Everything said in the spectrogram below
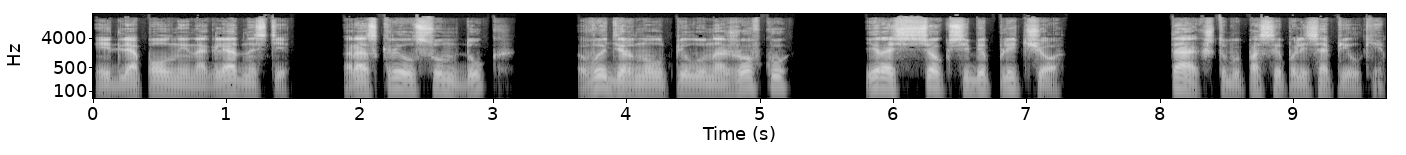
И для полной наглядности раскрыл сундук, выдернул пилу-ножовку и рассек себе плечо, так, чтобы посыпались опилки.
